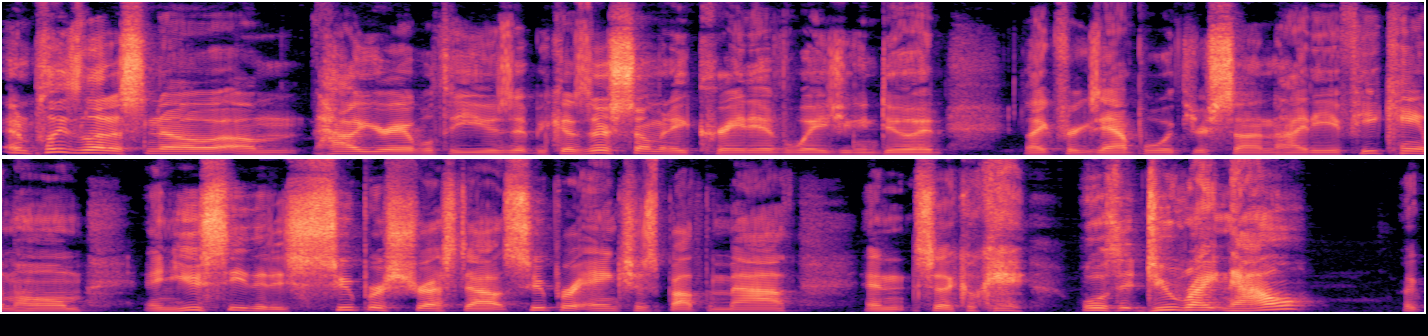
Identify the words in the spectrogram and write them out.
And please let us know um, how you're able to use it because there's so many creative ways you can do it. Like for example, with your son Heidi, if he came home and you see that he's super stressed out, super anxious about the math, and it's like, okay, well, is it due right now? Like,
